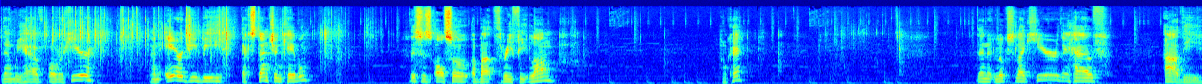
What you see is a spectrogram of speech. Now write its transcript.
Then we have over here an ARGB extension cable. This is also about three feet long. Okay. Then it looks like here they have ah, the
